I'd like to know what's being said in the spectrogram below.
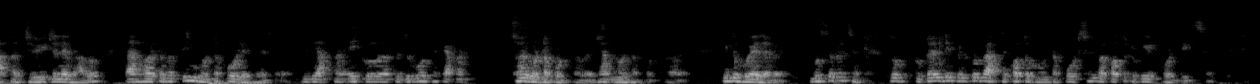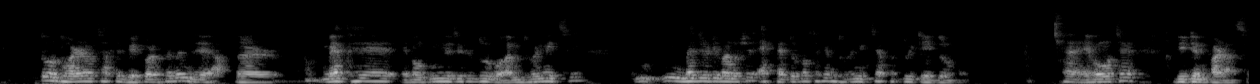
আপনার হচ্ছে রিটেনে ভালো, তার হয়তো বা তিন ঘণ্টা পড়লে হয়ে যাবে। যদি আপনার এই কলকাতাতে দুর্বল থাকে, আপনার ছয় ঘণ্টা পড়তে হবে, সাত ঘণ্টা পড়তে হবে, কিন্তু হয়ে যাবে। বুঝতে পেরেছেন? তো টোটাল ডিপেন্ড করবে আপনি কত ঘণ্টা পড়ছেন বা কতটুকু এফোর্ট দিচ্ছেন। তো ধরেন হচ্ছে আপনি বের করে ফেলেন যে, আপনার ম্যাথে এবং ইংরেজিতে দুর্বল, আমি ধরে নিচ্ছি মেজরিটি মানুষের একটাই দুর্বল থাকে, আমি ধরে নিচ্ছি আপনার দুইটাই দুর্বল। হ্যাঁ এবং হচ্ছে রিটেন পার্ট আছে।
